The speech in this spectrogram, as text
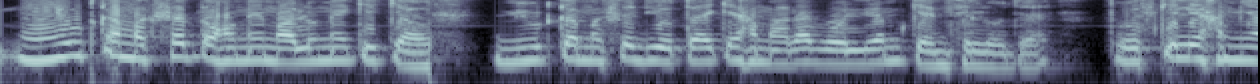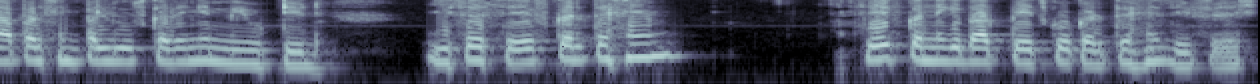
म्यूट का मकसद तो हमें मालूम है कि क्या हो म्यूट का मकसद ये होता है कि हमारा वॉल्यूम कैंसिल हो जाए। तो इसके लिए हम यहाँ पर सिंपल यूज़ करेंगे म्यूटेड इसे सेव करते हैं। सेव करने के बाद पेज को करते हैं रिफ्रेश।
